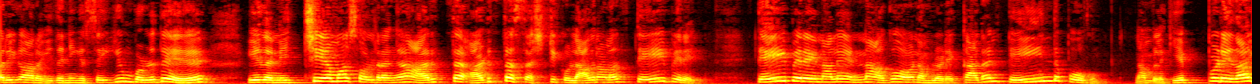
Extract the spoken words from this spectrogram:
பரிகாரம். இதை நீங்கள் செய்யும் பொழுது இதை நிச்சயமாக சொல்கிறேங்க அடுத்த அடுத்த சஷ்டிக்குள்ள அதனால தேய்பிரை. தேய்பிரைனால என்ன ஆகும்? நம்மளுடைய கடன் தேய்ந்து போகும். நம்மளுக்கு எப்படி தான்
